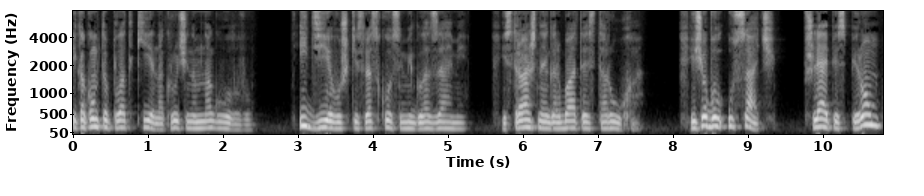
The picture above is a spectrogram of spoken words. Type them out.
и каком-то платке, накрученном на голову, и девушки с раскосыми глазами, и страшная горбатая старуха. Еще был усач в шляпе с пером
